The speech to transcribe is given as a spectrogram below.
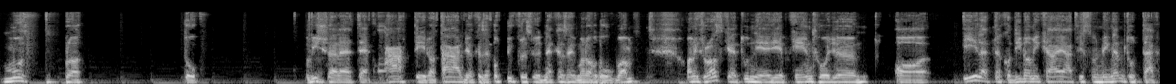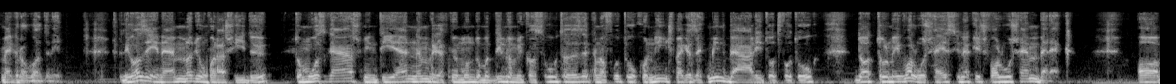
mozdulatok, a viseletek, a háttér, a tárgyak, ezek ott tükröződnek ezekben a adókban, amikről azt kell tudni egyébként, hogy a életnek a dinamikáját viszont még nem tudták megragadni. És pedig azért nem, nagyon korási idő, a mozgás, mint ilyen, nem véletlenül mondom a dinamika szót, az ezeken a fotókon nincs meg, ezek mind beállított fotók, de attól még valós helyszínek és valós emberek. A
